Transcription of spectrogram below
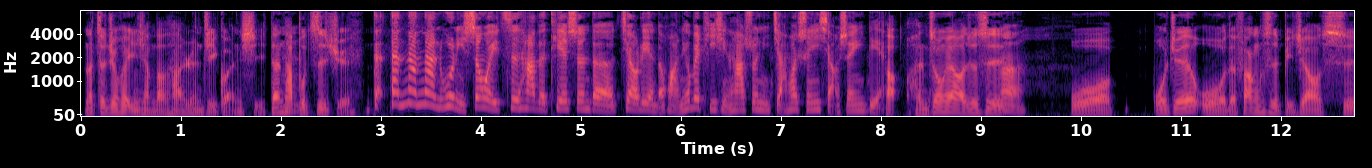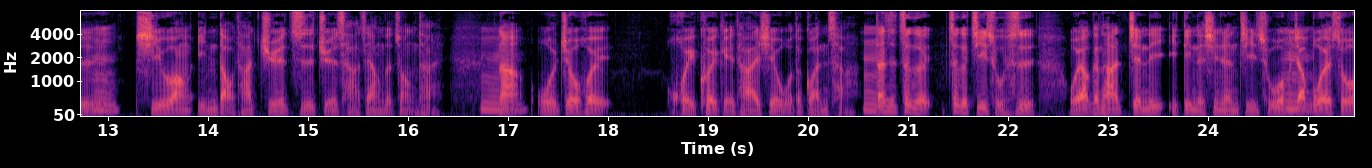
那这就会影响到他的人际关系，但他不自觉。嗯、但但那那如果你身为一次他的贴身的教练的话，你会不会提醒他说，你讲话声音小声一点？好，很重要的就是，嗯，我我觉得我的方式比较是希望引导他觉知觉察这样的状态，嗯，那我就会。回馈给他一些我的观察，但是这个这个基础是我要跟他建立一定的信任基础。我比较不会说，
